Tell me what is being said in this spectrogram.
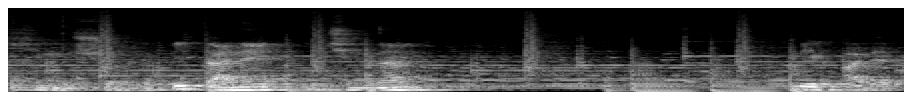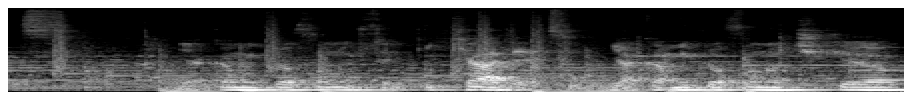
Şimdi şöyle bir tane içinden bir adet yaka mikrofonu üstelik 2 adet yaka mikrofonu çıkıyor.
